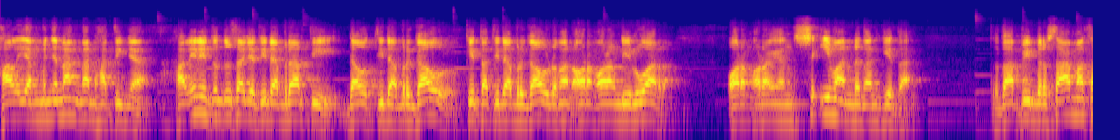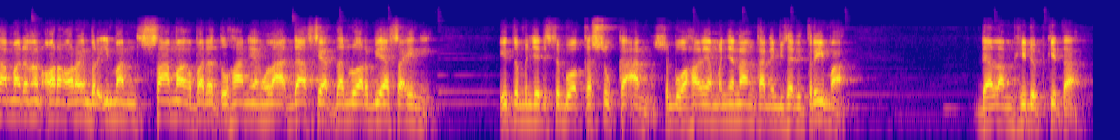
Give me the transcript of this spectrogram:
hal yang menyenangkan hatinya. Hal ini tentu saja tidak berarti Daud tidak bergaul, kita tidak bergaul dengan orang-orang di luar, orang-orang yang seiman dengan kita. Tetapi bersama-sama dengan orang-orang yang beriman sama kepada Tuhan yang dahsyat dan luar biasa ini. Itu menjadi sebuah kesukaan, sebuah hal yang menyenangkan yang bisa diterima dalam hidup kita.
